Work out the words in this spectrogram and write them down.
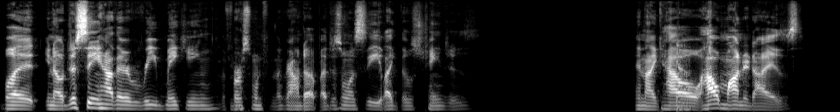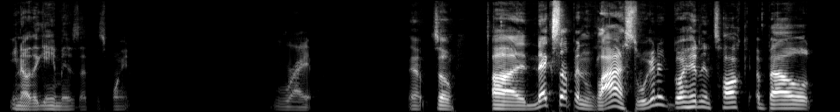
But you know just seeing how they're remaking the first one from the ground up i just want to see like those changes. And like how how modernized you know the game is at this point. Right. yeah so uh next up and last we're gonna go ahead and talk about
